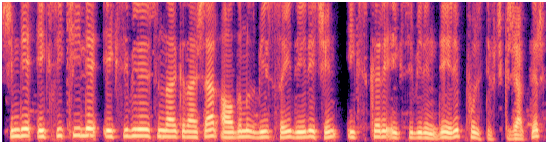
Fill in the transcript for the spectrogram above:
Şimdi eksi 2 ile eksi 1 arasında arkadaşlar aldığımız bir sayı değeri için x kare eksi 1'in değeri pozitif çıkacaktır.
